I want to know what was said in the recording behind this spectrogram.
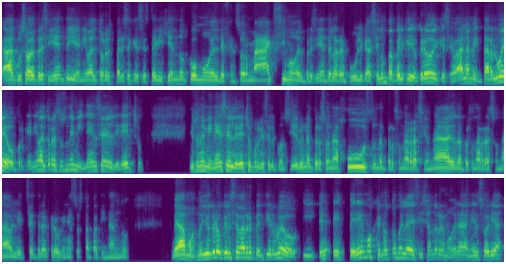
ha acusado al presidente y Aníbal Torres parece que se está erigiendo como el defensor máximo del presidente de la República, haciendo un papel que yo creo que se va a lamentar luego, porque Aníbal Torres es una eminencia del derecho, y es una eminencia del derecho porque se le considera una persona justa, una persona racional, una persona razonable, etcétera. Creo que en esto está patinando. Veamos, ¿no? Yo creo que él se va a arrepentir luego y e, esperemos que no tome la decisión de remover a Daniel Soria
